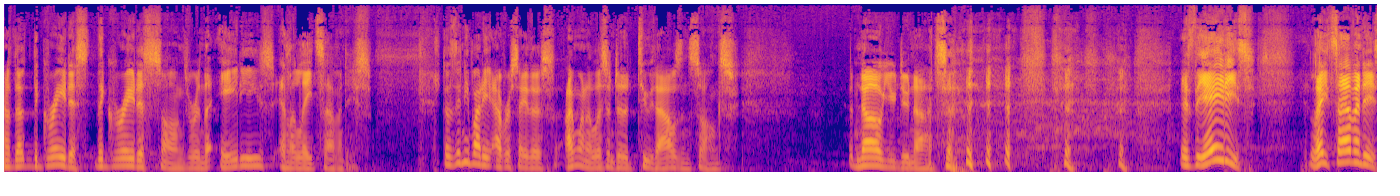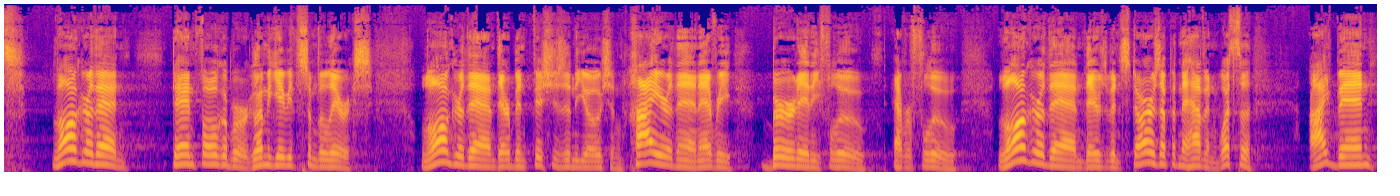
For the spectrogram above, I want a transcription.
know, the, the greatest, the greatest songs were in the 80s and the late 70s. Does anybody ever say this? I want to listen to the 2000 songs. No, you do not. it's the 80s, late 70s, longer than Dan Fogelberg. Let me give you some of the lyrics. Longer than there have been fishes in the ocean, higher than every bird any flew ever flew. Longer than there's been stars up in the heaven. What's the I've been,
